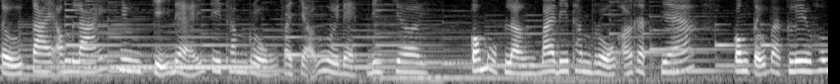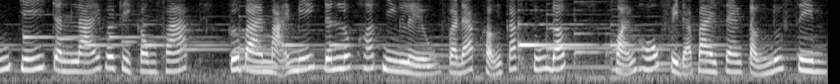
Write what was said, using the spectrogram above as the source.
tự tay ông lái nhưng chỉ để đi thăm ruộng và chở người đẹp đi chơi có một lần ba đi thăm ruộng ở rạch giá công tử bạc liêu hứng chí tranh lái với phi công pháp cứ bay mãi miết đến lúc hết nhiên liệu và đáp khẩn cấp xuống đất hoảng hốt vì đã bay sang tận nước Sim,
